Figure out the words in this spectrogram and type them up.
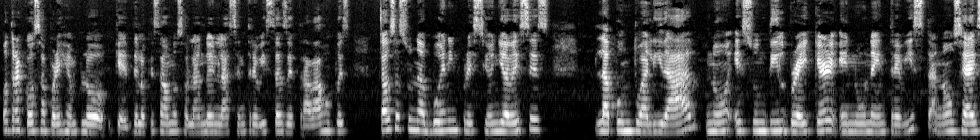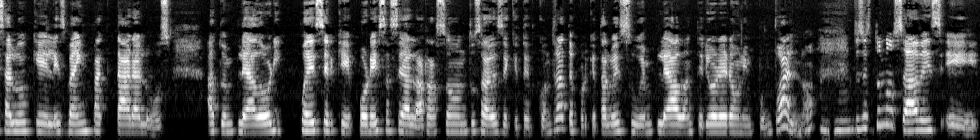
Otra cosa, por ejemplo, que de lo que estábamos hablando en las entrevistas de trabajo, pues causas una buena impresión y a veces la puntualidad, ¿no? Es un deal breaker en una entrevista, ¿no? O sea, es algo que les va a impactar a los, a tu empleador y puede ser que por esa sea la razón, tú sabes, de que te contrate, porque tal vez su empleado anterior era un impuntual, ¿no? Entonces tú no sabes eh,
